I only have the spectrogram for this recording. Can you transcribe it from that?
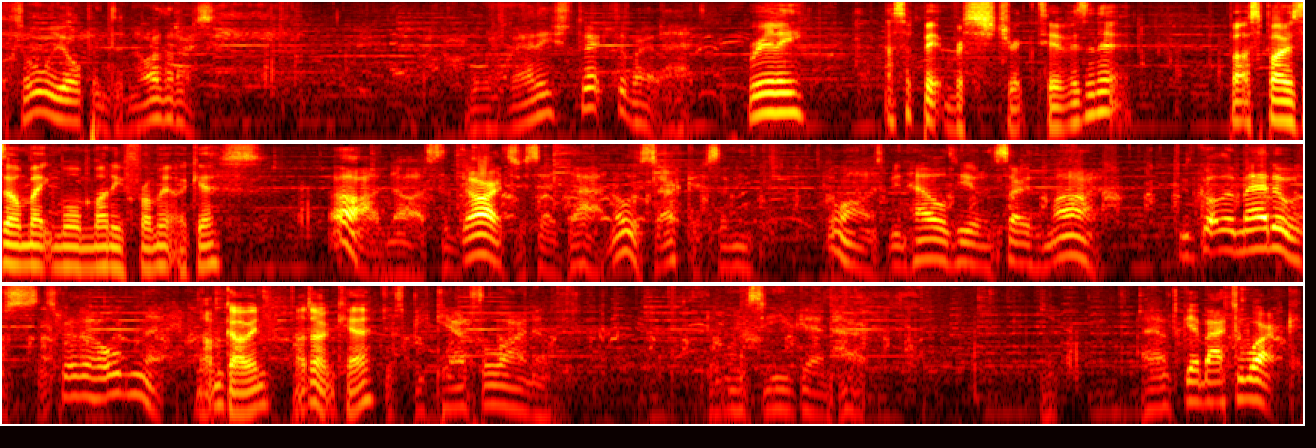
it's only open to northerners. They were very strict about that. Really? That's a bit restrictive, isn't it? But I suppose they'll make more money from it, I guess. Oh, no, it's the guards who said that, no the circus. I mean, come on, it's been held here in South Mar. We've got the meadows, that's where they're holding it. I'm going. I don't care. Just be careful, Arno. Don't want to see you getting hurt. Look, I have to get back to work.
